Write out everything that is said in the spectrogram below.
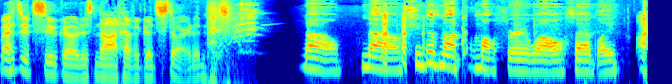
Matsutsuko does not have a good start in this. No, no, she does not come off very well, sadly. I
